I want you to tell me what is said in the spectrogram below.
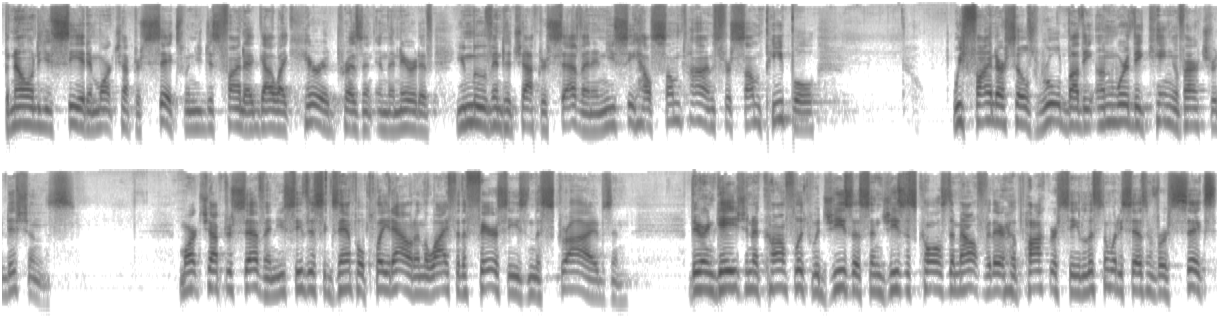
but not only do you see it in Mark chapter 6, when you just find a guy like Herod present in the narrative, you move into chapter 7 and you see how sometimes for some people, we find ourselves ruled by the unworthy king of our traditions. Mark chapter 7, you see this example played out in the life of the Pharisees and the scribes. And they're engaged in a conflict with Jesus, and Jesus calls them out for their hypocrisy. Listen to what he says in verse 6.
